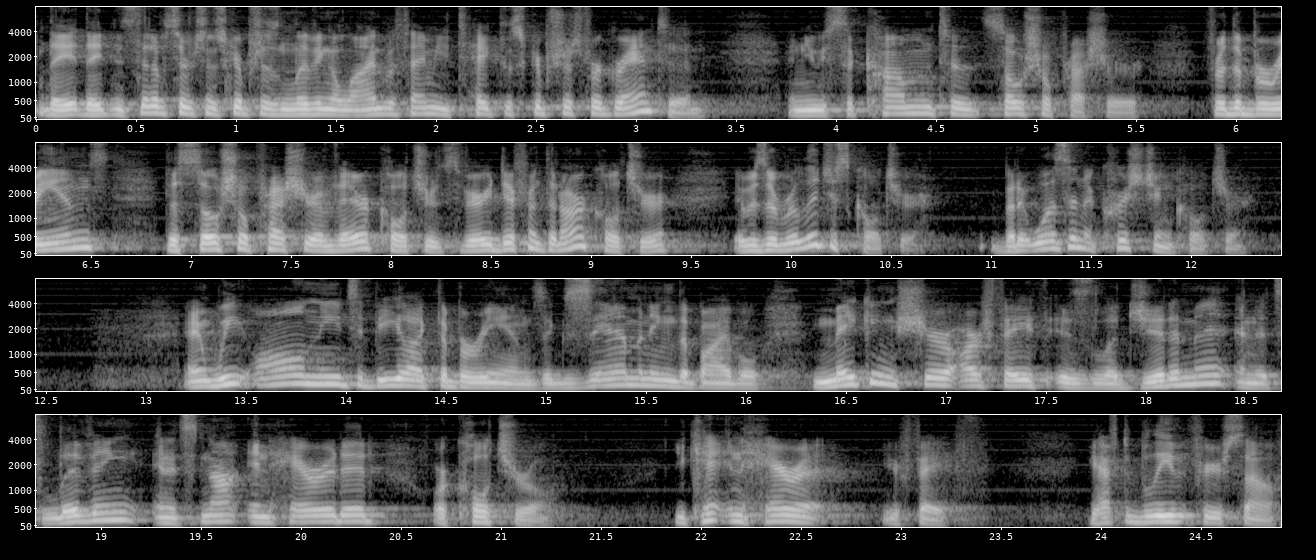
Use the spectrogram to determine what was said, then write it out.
they, they, instead of searching scriptures and living aligned with them, you take the scriptures for granted and you succumb to social pressure. For the Bereans, the social pressure of their culture, it's very different than our culture. It was a religious culture, but it wasn't a Christian culture. And we all need to be like the Bereans, examining the Bible, making sure our faith is legitimate and it's living and it's not inherited or cultural. You can't inherit your faith, you have to believe it for yourself.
